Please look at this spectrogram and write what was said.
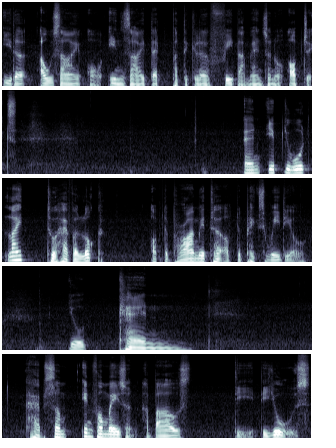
either outside or inside that particular three-dimensional objects. And if you would like to have a look of the parameter of the Pix video, you can have some information about the, the use.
